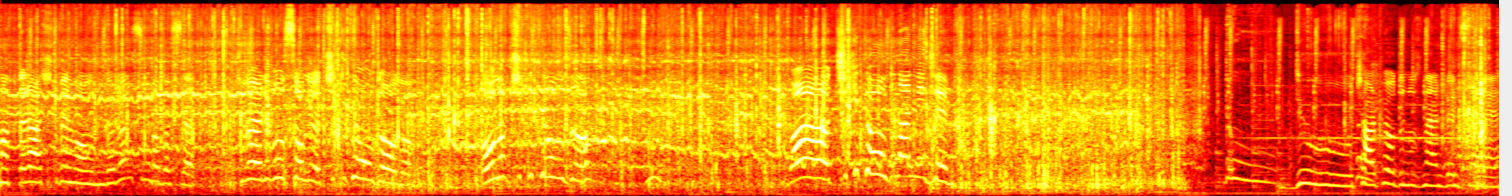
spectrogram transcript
Kanatları açtı benim oğlum. Görüyor musun babası? Şu böyle buz oluyor. Çikiti oldu oğlum. Oğlum çikiti oldu. Wow, çikiti oldun anneciğim. Du, çarpıyordunuz neredeyse.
